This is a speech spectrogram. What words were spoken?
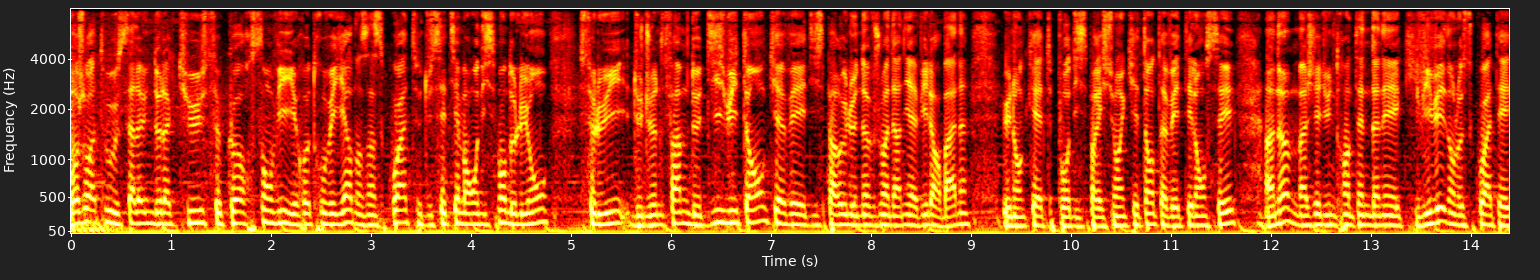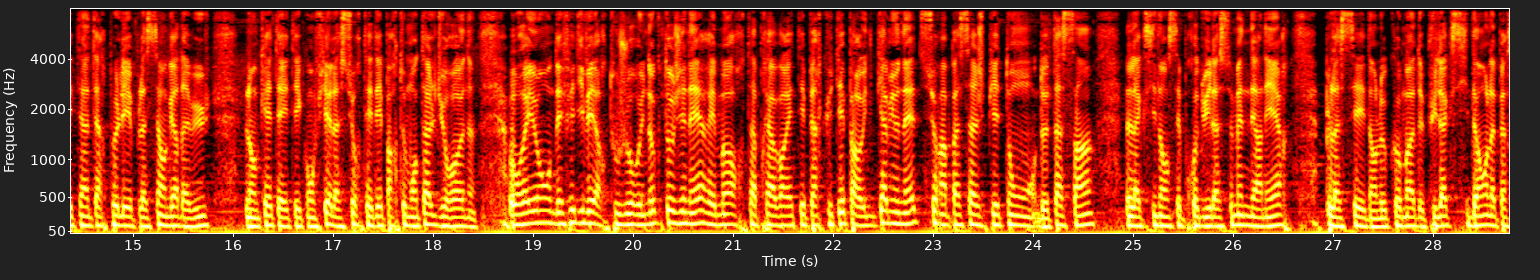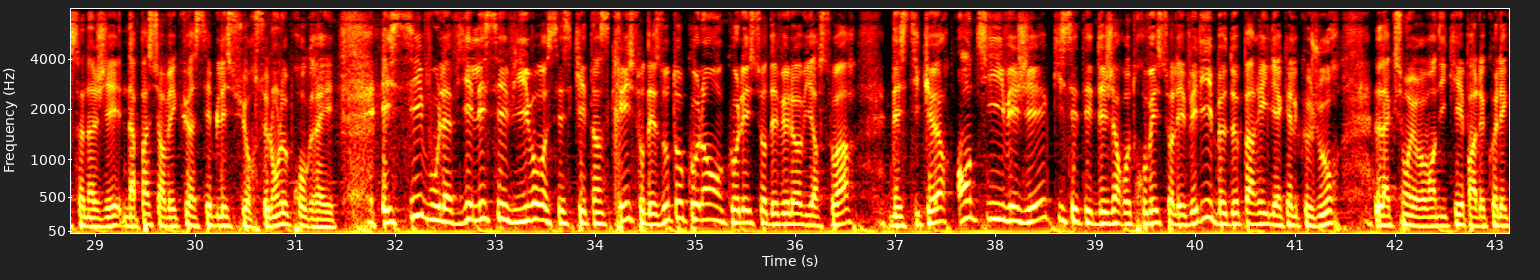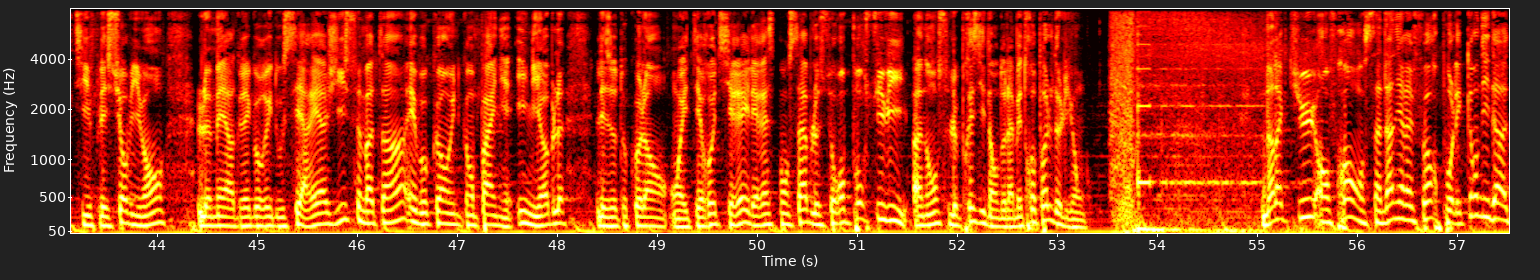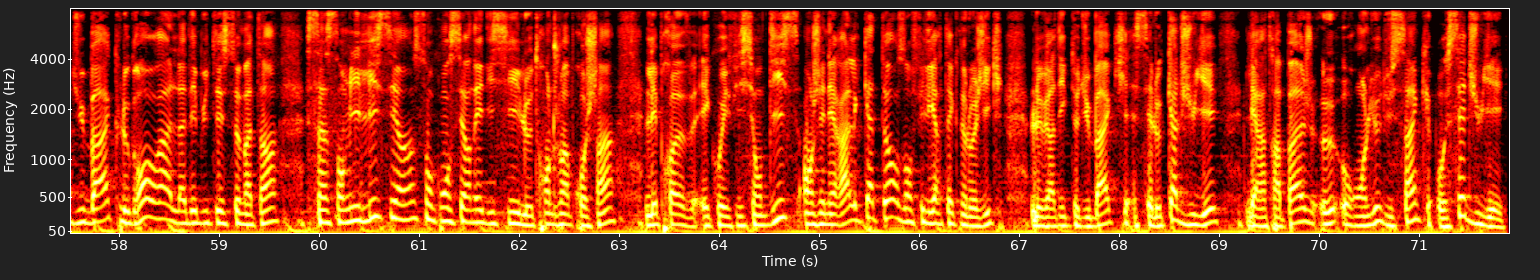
Bonjour à tous, à la une de l'actu, ce corps sans vie retrouvé hier dans un squat du 7e arrondissement de Lyon, celui d'une jeune femme de 18 ans qui avait disparu le 9 juin dernier à Villeurbanne. Une enquête pour disparition inquiétante avait été lancée. Un homme âgé d'une trentaine d'années qui vivait dans le squat a été interpellé et placé en garde à vue. L'enquête a été confiée à la sûreté départementale du Rhône. Au rayon des faits divers, toujours une octogénaire est morte après avoir été percutée par une camionnette sur un passage piéton de Tassin. L'accident s'est produit la semaine dernière. Placée dans le coma depuis l'accident, la personne âgée n'a pas survécu à ses blessures, selon le progrès. Et si vous l'aviez laissé vivre, c'est ce qui est inscrit sur des autocollants collés sur des vélos hier soir, des stickers anti-IVG qui s'étaient déjà retrouvés sur les Vélib de Paris il y a quelques jours. L'action est revendiquée par le collectif Les Survivants. Le maire Grégory Doucet a réagi ce matin, évoquant une campagne ignoble. Les autocollants ont été retirés et les responsables seront poursuivis, annonce le président de la métropole de Lyon. Dans l'actu, en France, un dernier effort pour les candidats du bac. Le grand oral a débuté ce matin. 500 000 lycéens sont concernés d'ici le 30 juin prochain. L'épreuve est coefficient 10 en général, 14 en filière technologique. Le verdict du bac, c'est le 4 juillet. Les rattrapages, eux, auront lieu du 5 au 7 juillet.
